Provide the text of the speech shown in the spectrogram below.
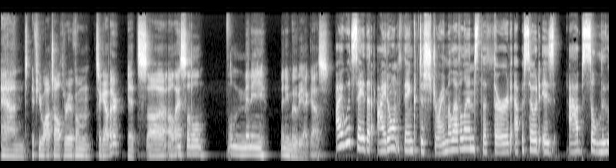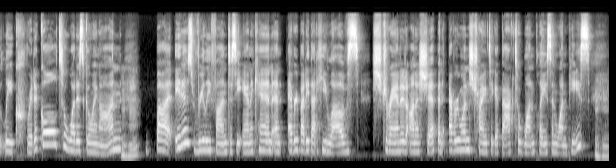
and if you watch all three of them together, it's uh, a nice little little mini mini movie, I guess. I would say that I don't think Destroy Malevolence, the third episode, is absolutely critical to what is going on. Mm-hmm. But it is really fun to see Anakin and everybody that he loves stranded on a ship and everyone's trying to get back to one place in one piece. Mm-hmm.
